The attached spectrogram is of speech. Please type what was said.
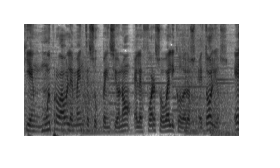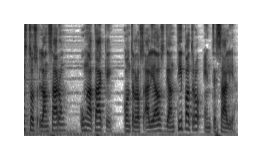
quien muy probablemente subvencionó el esfuerzo bélico de los etolios, estos lanzaron un ataque contra los aliados de Antípatro en Tesalia.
